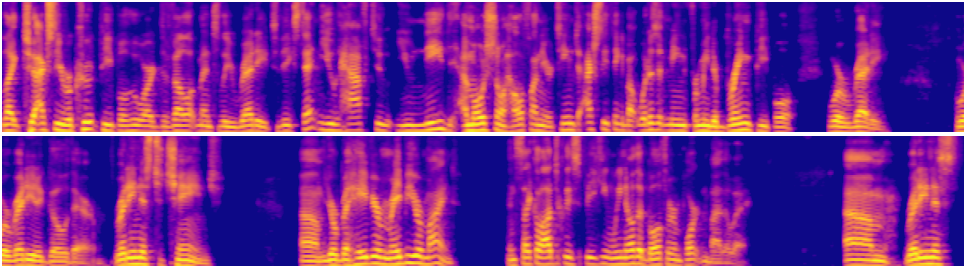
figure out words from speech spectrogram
like to actually recruit people who are developmentally ready. To the extent you have to you need emotional health on your team to actually think about what does it mean for me to bring people who are ready who are ready to go there. Readiness to change. Um, your behavior maybe your mind. And psychologically speaking we know that both are important by the way um, readiness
